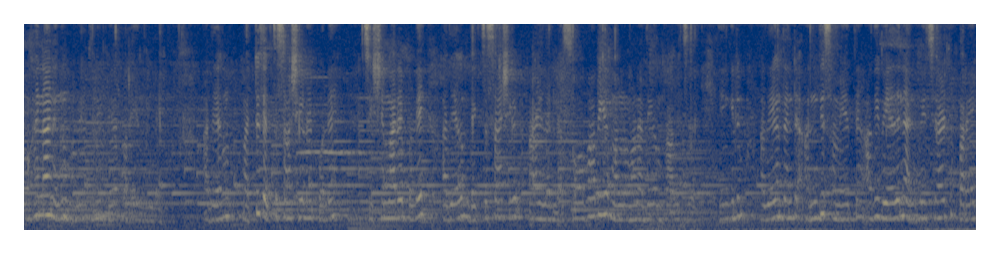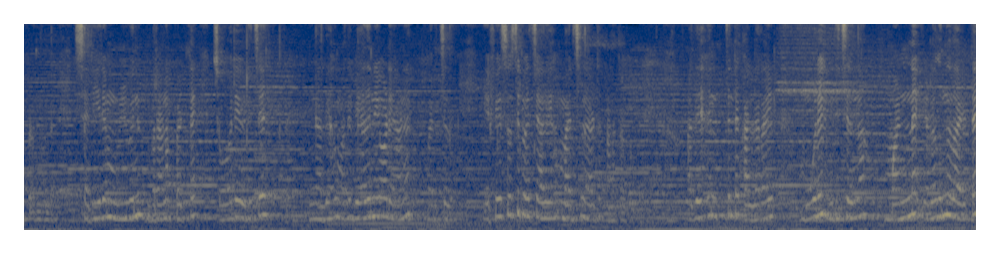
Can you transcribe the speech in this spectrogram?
യോഹന്നാൻ എന്നും അദ്ദേഹത്തിന് പേർ പറയുന്നുണ്ട്. അദ്ദേഹം മറ്റു രക്തസാക്ഷികളെ പോലെ ശിഷ്യന്മാരെ പോലെ അദ്ദേഹം രക്തസാക്ഷികൾ ആയതല്ല. സ്വാഭാവിക മരണമാണ് അദ്ദേഹം പ്രാപിച്ചത് എങ്കിലും അദ്ദേഹം തന്റെ അന്ത്യസമയത്ത് അതിവേദന അനുഭവിച്ചതായിട്ട് പറയപ്പെടുന്നുണ്ട്. ശരീരം മുഴുവനും വ്രണപ്പെട്ട് ചോരയൊലിച്ച് പിന്നെ അദ്ദേഹം അതിവേദനയോടെയാണ് മരിച്ചത്. എഫേസസിൽ വെച്ച് അദ്ദേഹം മരിച്ചതായിട്ട് കണക്കാക്കുന്നു അദ്ദേഹത്തിന്റെ കല്ലറയിൽ മൂലയിൽ വിരിച്ചിരുന്ന മണ്ണ് ഇളകുന്നതായിട്ട്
